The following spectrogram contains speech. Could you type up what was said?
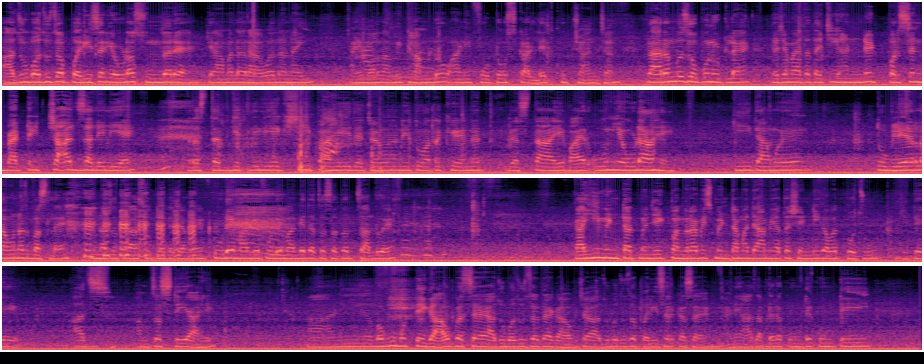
आजूबाजूचा परिसर एवढा सुंदर आहे की आम्हाला राहावाला नाही आणि म्हणून आम्ही थांबलो आणि फोटोज काढलेत खूप छान छान. प्रारंभ झोपून उठला आहे त्याच्यामुळे आता त्याची हंड्रेड पर्सेंट बॅटरी चार्ज झालेली आहे. रस्त्यात घेतलेली एक शीप आहे. ज्याच्याने तो आता खेळण्यात व्यस्त आहे. बाहेर ऊन एवढं आहे की त्यामुळे तो ग्लेअर लावूनच बसलाय. उन्हाचा त्रास होतो त्याच्यामुळे. पुढे मागे पुढे मागे त्याचं सतत चालू आहे. काही मिनिटात म्हणजे एक पंधरा वीस मिनिटामध्ये आम्ही आता शेंडी गावात पोचू जिथे आज आमचा स्टे आहे. आणि बघू मग ते गाव कसं आहे आजूबाजूचा त्या गावच्या आजूबाजूचा परिसर कसा आहे आणि आज आपल्याला कोणते कोणते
